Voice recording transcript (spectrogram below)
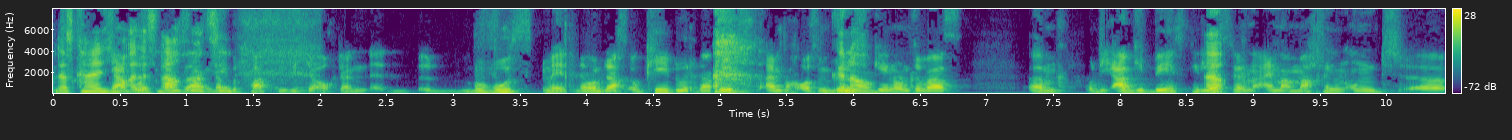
Das kann ich Ja, alles grad sagen, da nachvollziehen. befasst du dich ja auch dann äh, bewusst mit ne, und sagst, okay, du da willst du einfach aus dem Weg Genau. gehen und sowas. Ähm, und die AGBs, die Ja. lässt du dann einmal machen und äh,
